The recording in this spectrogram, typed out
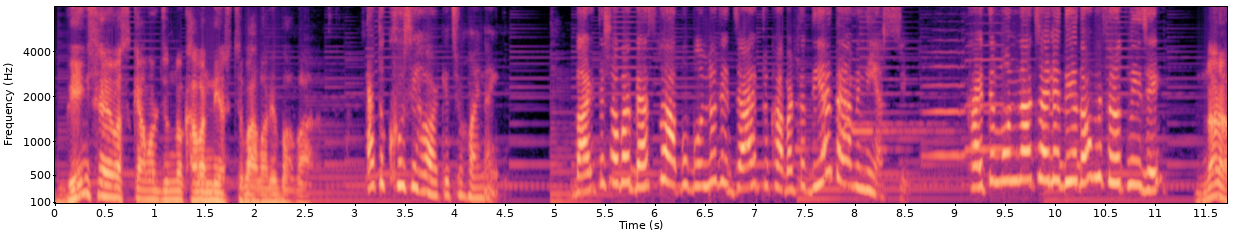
বেঞ্চ সাহেব আজকে আমার জন্য খাবার নিয়ে আসছে বাবা রে বাবা। এত খুশি হওয়ার কিছু হয় নাই। বাড়িতে সবাই ব্যস্ত আপু বলল যে যা একটু খাবারটা দিয়ে তাই আমি নিয়ে আসছি। খাইতে মন না চাইলে দিয়ে দাও আমি ফেরত নিয়ে যাই। না না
